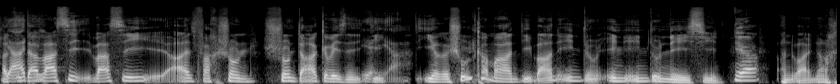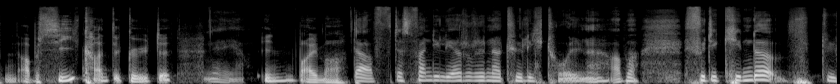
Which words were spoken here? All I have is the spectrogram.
Also ja, da war sie, war sie einfach schon, schon da gewesen. Ja, die, ja. Ihre Schulkameraden, die waren in, in Indonesien ja. an Weihnachten. Aber sie kannte Goethe. Ja, ja in Weimar. Das fand die Lehrerin natürlich toll, ne? Aber für die Kinder, die,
